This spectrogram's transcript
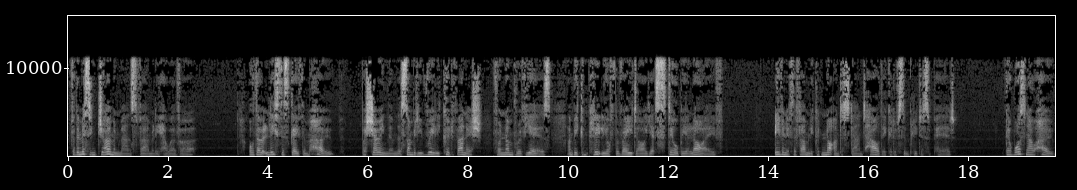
For the missing German man's family, however, although at least this gave them hope, by showing them that somebody really could vanish for a number of years and be completely off the radar yet still be alive, even if the family could not understand how they could have simply disappeared. There was now hope,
